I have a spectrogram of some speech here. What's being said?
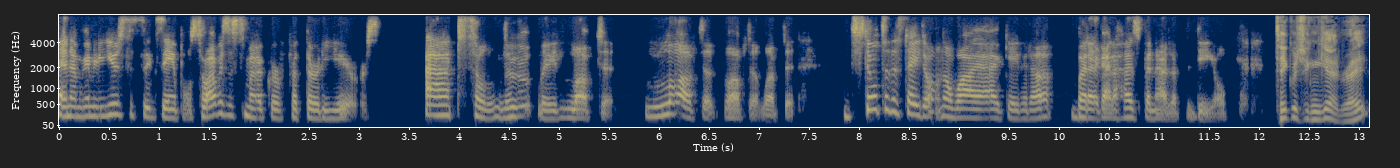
And i'm going to use this example. So i was a smoker for 30 years absolutely loved it loved it loved it loved it still to this day don't know why I gave it up, but I got a husband out of the deal. Take what you can get, right?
